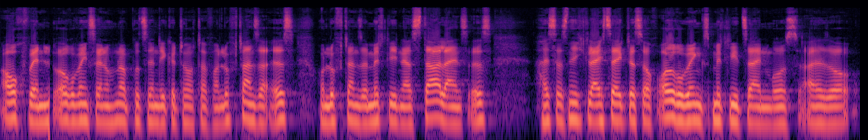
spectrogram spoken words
auch wenn Eurowings eine hundertprozentige Tochter von Lufthansa ist und Lufthansa Mitglied in der Starlines ist, heißt das nicht gleichzeitig, dass auch Eurowings Mitglied sein muss. Also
